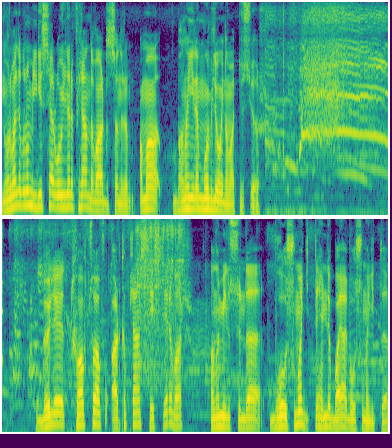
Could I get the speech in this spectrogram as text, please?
Normalde bunun bilgisayar oyunları falan da vardı sanırım. Ama bana yine mobil oynamak düşüyor. Böyle tuhaf tuhaf arka plan sesleri var. Ana menüsünde bu hoşuma gitti hem de bayağı bir hoşuma gitti.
